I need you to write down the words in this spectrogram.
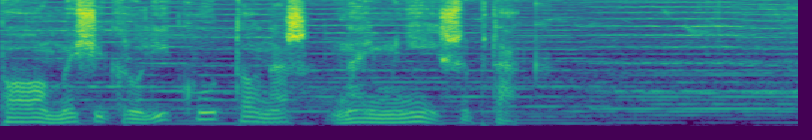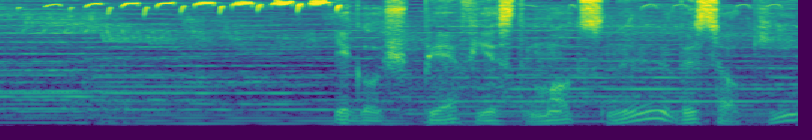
Po mysi króliku to nasz najmniejszy ptak. Jego śpiew jest mocny, wysoki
